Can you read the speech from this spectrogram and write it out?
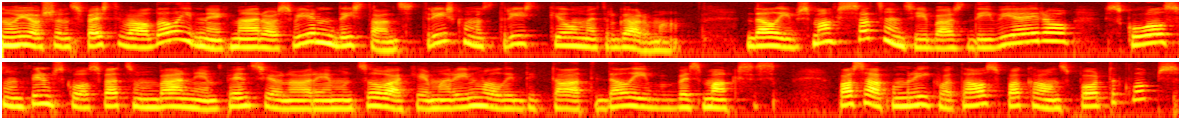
Nojošanas festivāla dalībnieki mēros vienu distanci 3,3 km garumā. Dalības maksas sacensībās 2 eiro skolas un pirmskolas vecuma bērniem, pensionāriem un cilvēkiem ar invaliditāti dalība bez maksas. Pasākumu rīko Tālsu Pakauna sporta klubs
